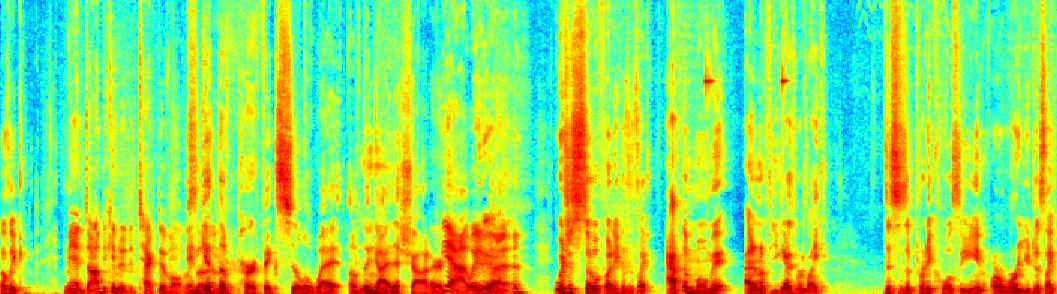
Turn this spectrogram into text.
I was like, Man, Dom became a detective all of a and sudden. And get the perfect silhouette of the guy mm-hmm. that shot her. Yeah. Wait a Yeah. minute. Which is so funny because it's like at the moment, I don't know if you guys were like, this is a pretty cool scene, or were you just like,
